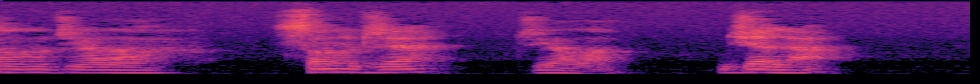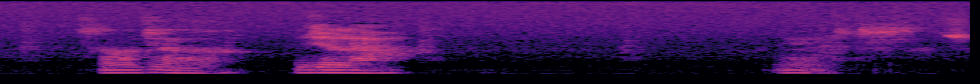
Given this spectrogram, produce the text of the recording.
Sono dziela. Sono dże. Dziela. Dziela. Sono dziela. Dziela. Nie wiem, co to znaczy.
